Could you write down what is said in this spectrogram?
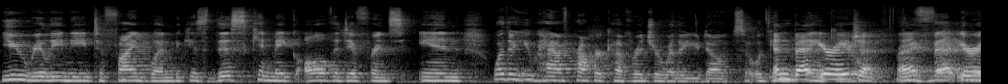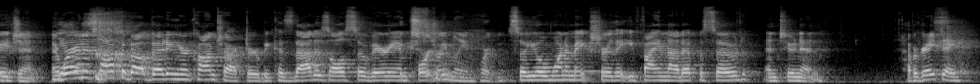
you really need to find one because this can make all the difference in whether you have proper coverage or whether you don't. So again, and vet thank your you. agent, right? And Vet, your agent. And we're going to talk about vetting your contractor because that is also very important. Extremely important. So you'll want to make sure that you find that episode and tune in. Have a great day.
